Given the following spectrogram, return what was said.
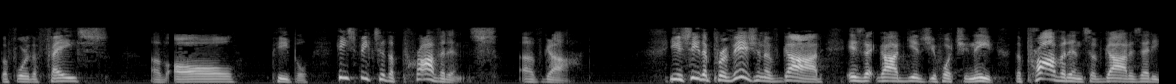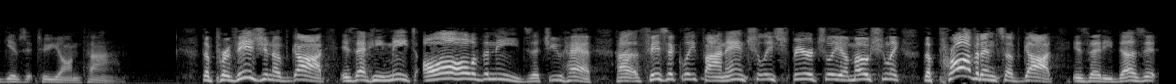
before the face of all people. He speaks of the providence of God. You see, the provision of God is that God gives you what you need. The providence of God is that He gives it to you on time. The provision of God is that He meets all of the needs that you have, uh, physically, financially, spiritually, emotionally. The providence of God is that He does it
